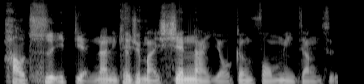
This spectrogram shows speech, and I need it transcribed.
好吃一点，那你可以去买鲜奶油跟蜂蜜这样子。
